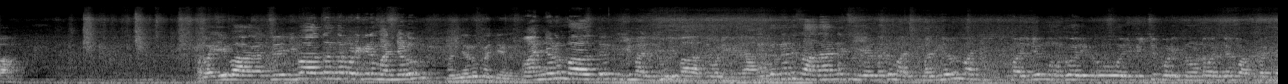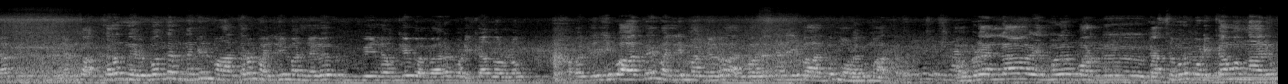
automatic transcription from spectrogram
വാ. അപ്പൊ ഈ ഭാഗത്ത് ഈ ഭാഗത്ത് എന്താ പഠിക്കുന്നത് മഞ്ഞളും മഞ്ഞളും മറ്റേണ് മഞ്ഞളും ഭാഗത്തും ഈ മല്ലി ഈ ഭാഗത്ത് പൊടിക്കുന്നത് അങ്ങനെ തന്നെ സാധാരണ ചെയ്യേണ്ടത്. മഞ്ഞളും മല്ലിയും മല്ലും നമുക്ക് ഒരു ഒരുമിച്ച് പൊടിക്കുന്നതുകൊണ്ട് വലിയ കുഴപ്പമില്ല. നമുക്ക് അത്ര നിർബന്ധം ഉണ്ടെങ്കിൽ മാത്രം മല്ലി മഞ്ഞൾ പിന്നെ ഒക്കെ വെവ്വേറെ പൊടിക്കാന്നുള്ളൂ അപ്പൊ ഈ ഭാഗത്ത് മല്ലിയും മഞ്ഞളും അതുപോലെ തന്നെ ഈ ഭാഗത്ത് മുളക് മാത്രം. അപ്പൊ ഇവിടെ എല്ലാ നമ്മൾ കസ്റ്റമർ പൊടിക്കാൻ വന്നാലും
